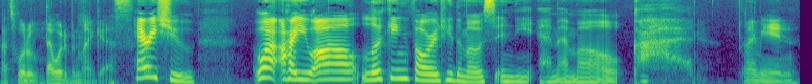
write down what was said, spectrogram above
That's what it- that would have been my guess. Harry Shu. What are you all looking forward to the most in the MMO? God. I mean,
